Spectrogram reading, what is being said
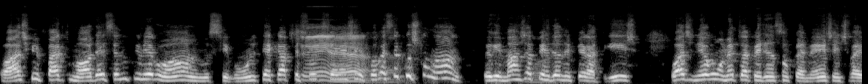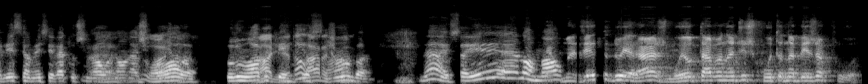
Eu acho que o impacto maior deve ser no primeiro ano, no segundo, ter aquela pessoa Sim, diferente. É, vai se acostumando. O Elimar já perdeu na Imperatriz. O Adnei, em algum momento, vai perdendo São Clemente. A gente vai ver se realmente ele vai continuar é, ou não na escola. Lógico. Tudo nobre perdia tá samba. Não, isso aí é normal. Mas esse do Erasmo, eu estava na disputa na Beija-Flor.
